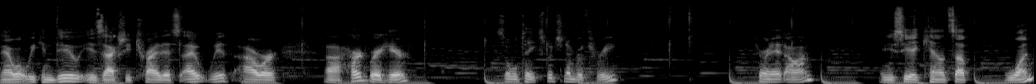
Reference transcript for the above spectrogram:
Now what we can do is actually try this out with our uh, hardware here. So we'll take switch number 3, turn it on, and you see it counts up one,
